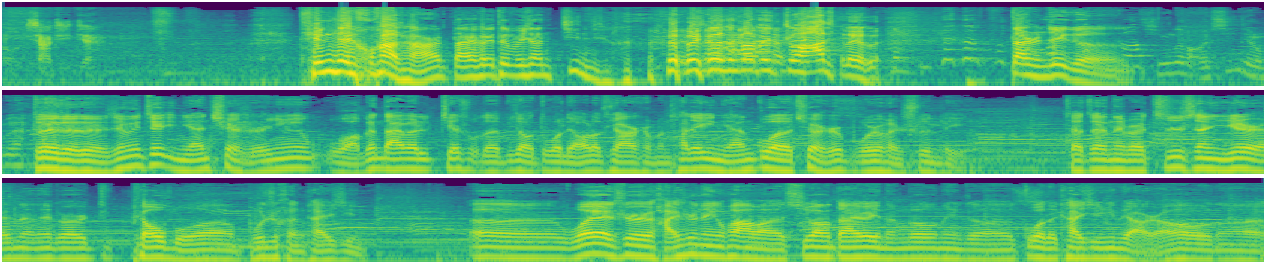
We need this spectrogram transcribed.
我们下期见。听这话茬儿，待会特别像进去了，特别像他妈被抓起来了。但是这个，听着好像心情不太。对对对，因为这一年确实，因为我跟大卫接触的比较多，聊聊天什么，他这一年过得确实不是很顺利，在在那边只身一个人在那边漂泊，不是很开心。呃，我也是还是那个话吧，希望大卫能够那个过得开心一点，然后呢，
